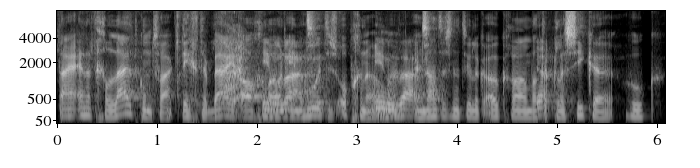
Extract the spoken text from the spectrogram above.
Nou ja, en het geluid komt vaak dichterbij Ja, al gewoon inderdaad. in hoe het is opgenomen. Inderdaad. En dat is natuurlijk ook gewoon wat Ja. de klassieke hoek...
